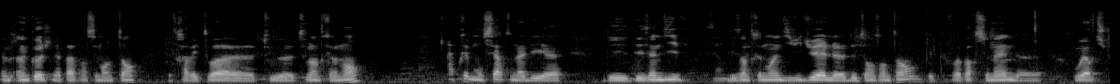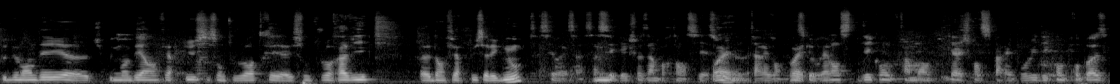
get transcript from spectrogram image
même un coach n'a pas forcément le temps d'être avec toi tout l'entraînement. Après, bon, certes, on a des, euh, des, des indives, des entraînements individuels euh, de temps en temps, quelques fois par semaine. Euh, ou alors tu peux demander, tu peux demander à en faire plus. Ils sont toujours très, ils sont toujours ravis d'en faire plus avec nous. Ça c'est vrai, ça, ça c'est quelque chose d'important aussi. Ouais, T'as raison? Ouais. Parce que vraiment, dès qu'on, enfin moi en tout cas, je pense que c'est pareil pour lui. Dès qu'on propose,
